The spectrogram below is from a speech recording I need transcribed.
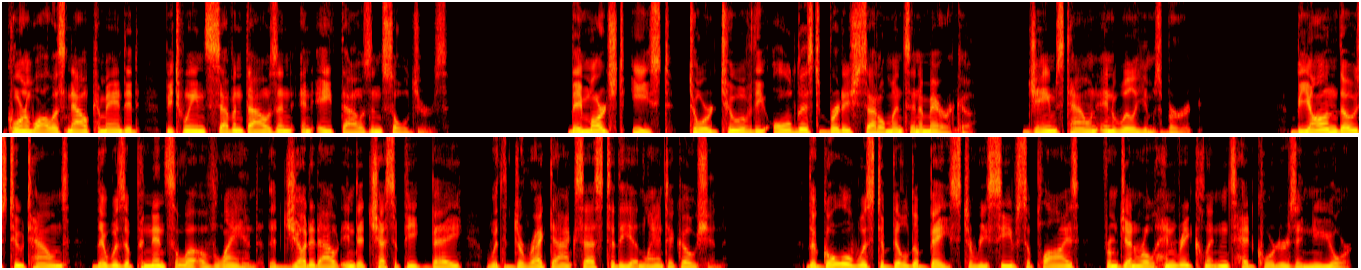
Cornwallis now commanded between 7,000 and 8,000 soldiers. They marched east toward two of the oldest British settlements in America, Jamestown and Williamsburg. Beyond those two towns, there was a peninsula of land that jutted out into Chesapeake Bay with direct access to the Atlantic Ocean. The goal was to build a base to receive supplies from General Henry Clinton's headquarters in New York.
